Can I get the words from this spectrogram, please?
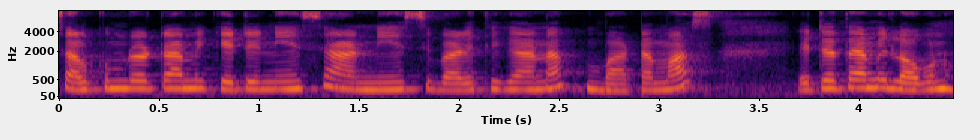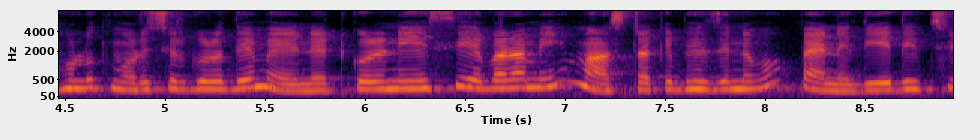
চাল কুমড়োটা আমি কেটে নিয়েছি আর নিয়েছি বাড়ি থেকে আনা বাটা মাছ। এটাতে আমি লবণ, হলুদ, মরিচের গুঁড়ো দিয়ে ম্যারিনেট করে নিয়েছি। এবার আমি মাছটাকে ভেজে নেব। প্যানে দিয়ে দিচ্ছি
